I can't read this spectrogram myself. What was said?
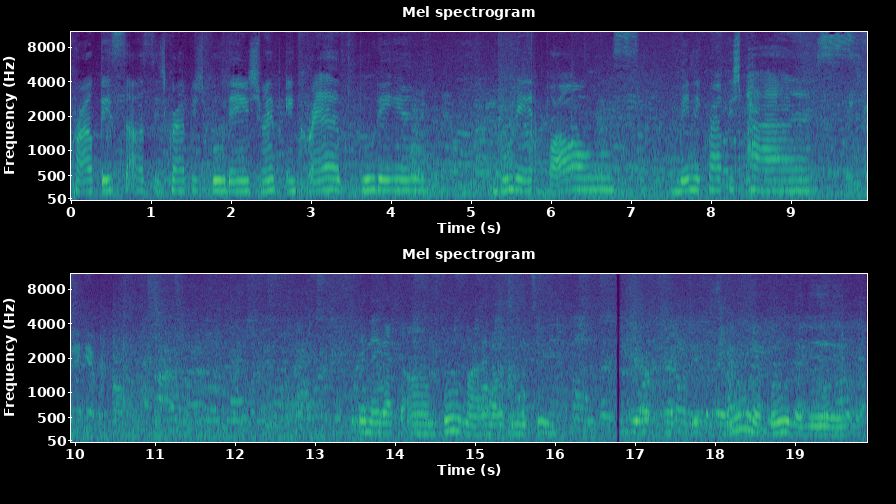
crawfish sausage, crawfish boudin, shrimp and crab boudin, boudin balls, mini crawfish pies. Then they got the um, food line open here too. Ooh, the food look good.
